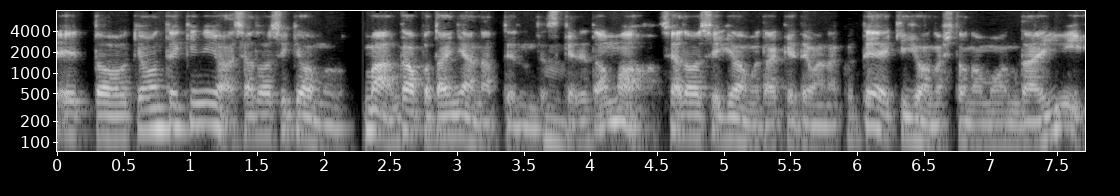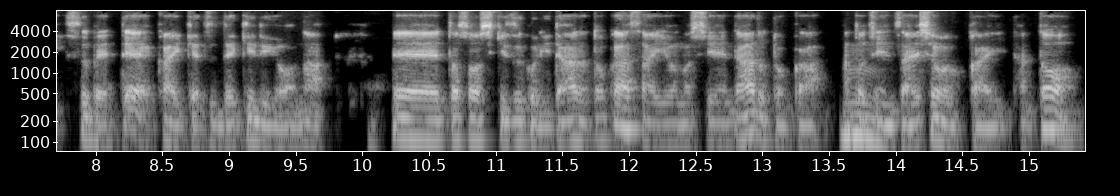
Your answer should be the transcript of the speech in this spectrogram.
えっ、と、基本的には社労士業務、まあ、が母体にはなってるんですけれども、社労士業務だけではなくて、企業の人の問題に全て解決できるような、えっ、と、組織づくりであるとか、採用の支援であるとか、あと人材紹介だと、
